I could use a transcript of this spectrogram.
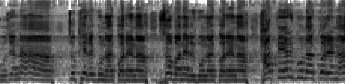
বুঝে না, চোখের গুণা করে না, জবানের গুণা করে না, হাতের গুণা করে না,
